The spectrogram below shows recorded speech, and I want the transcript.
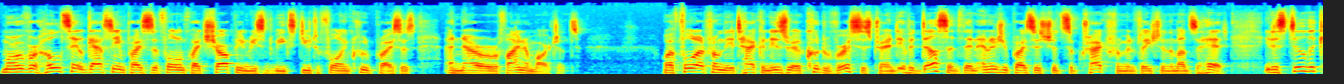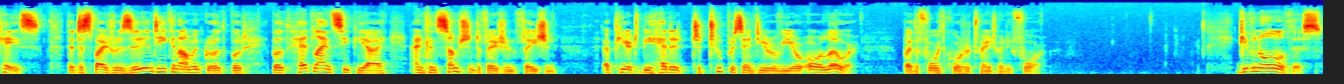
Moreover, wholesale gasoline prices have fallen quite sharply in recent weeks due to falling crude prices and narrow refiner margins. While fallout from the attack on Israel could reverse this trend, if it doesn't, then energy prices should subtract from inflation in the months ahead. It is still the case that despite resilient economic growth, both, both headline CPI and consumption deflator inflation appear to be headed to 2% year over year or lower by the fourth quarter 2024. Given all of this,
